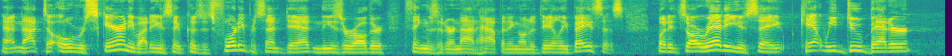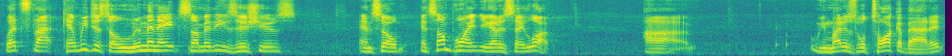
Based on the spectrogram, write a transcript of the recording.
Now, not to overscare anybody, you say because it's 40% dead and these are other things that are not happening on a daily basis. But it's already, you say, can't we do better? Let's not, can we just eliminate some of these issues? And so at some point, you got to say, look, uh, we might as well talk about it.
